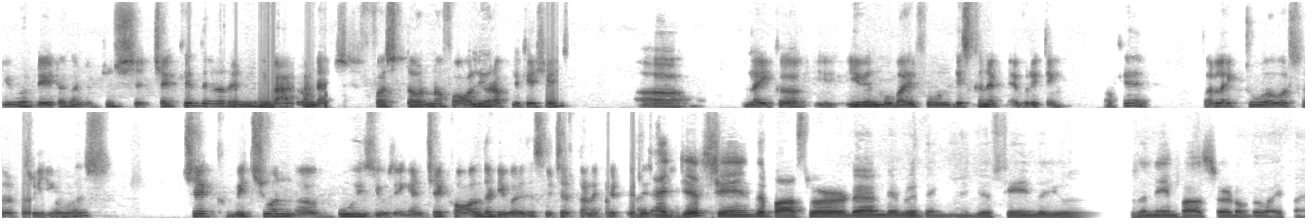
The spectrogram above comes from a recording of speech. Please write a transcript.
your data consumption, check if there are any background apps. First, turn off all your applications, uh, like uh, even mobile phone, disconnect everything. Okay, for like two hours or three hours. Check which one uh, who is using and check all the devices which are connected to this. I, just changed the password and everything. I just changed the username password of the Wi-Fi.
